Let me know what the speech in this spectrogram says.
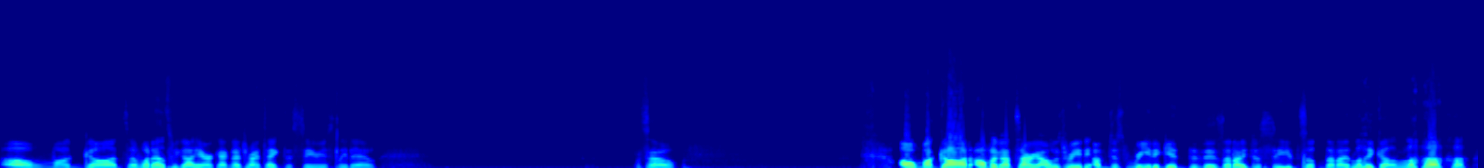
Oh my god. So what else we got here? Okay, I'm gonna try and take this seriously now. So Oh my god, oh my god, sorry, I was reading, I'm just reading into this and I just seen something that I like a lot.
